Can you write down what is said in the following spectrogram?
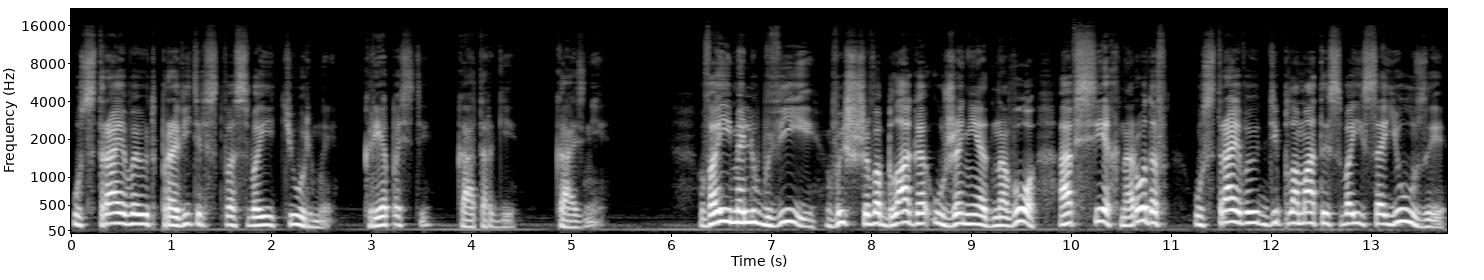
устраивают правительство свои тюрьмы, крепости, каторги, казни. Во имя любви, высшего блага уже не одного, а всех народов устраивают дипломаты свои союзы,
